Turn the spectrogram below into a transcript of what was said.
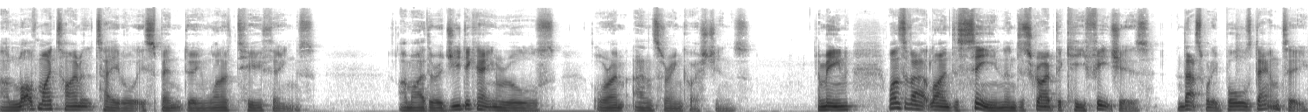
a lot of my time at the table is spent doing one of two things. I'm either adjudicating rules or I'm answering questions. I mean, once I've outlined the scene and described the key features, that's what it boils down to.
